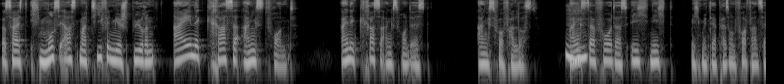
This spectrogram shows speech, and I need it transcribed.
das heißt, ich muss erstmal tief in mir spüren, eine krasse Angstfront, eine krasse Angstfront ist Angst vor Verlust. Mhm. Angst davor, dass ich nicht mich mit der Person fortpflanze.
